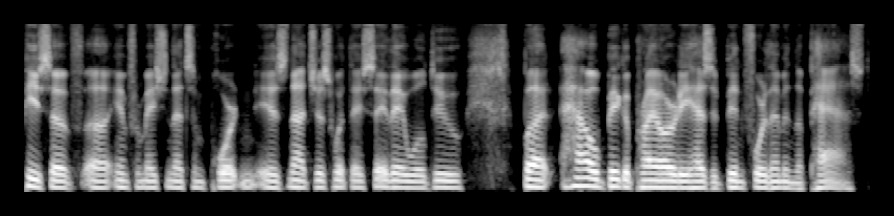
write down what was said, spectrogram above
piece of uh, information that's important is not just what they say they will do, but how big a priority has it been for them in the past.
